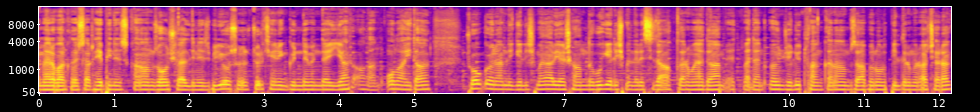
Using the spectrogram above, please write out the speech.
merhaba arkadaşlar. Hepiniz kanalımıza hoş geldiniz. Biliyorsunuz Türkiye'nin gündeminde yer alan olayda çok önemli gelişmeler yaşandı. Bu gelişmeleri size aktarmaya devam etmeden önce lütfen kanalımıza abone olup bildirimleri açarak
